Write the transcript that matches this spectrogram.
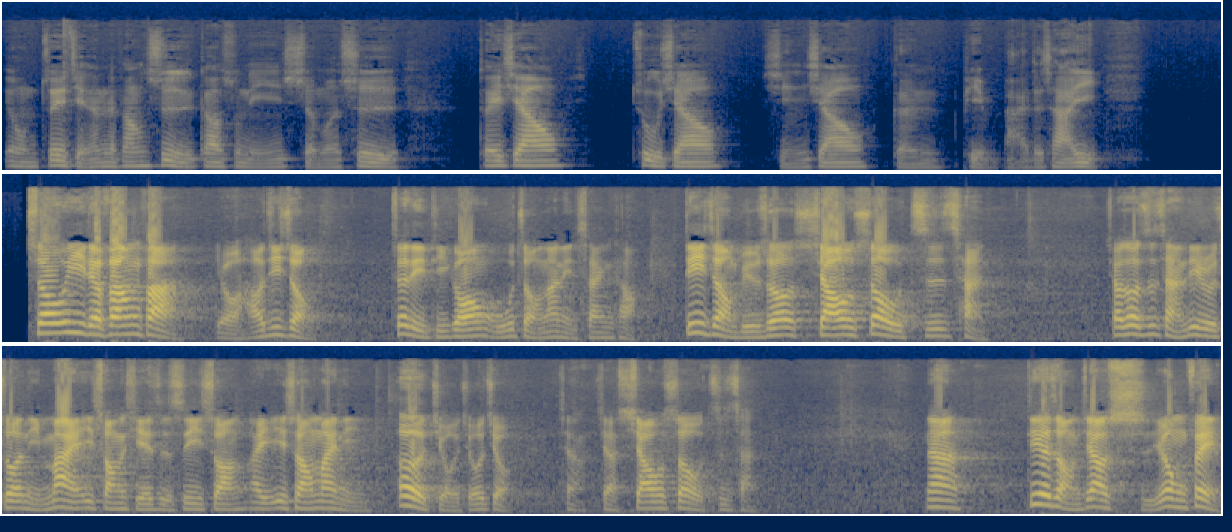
用最简单的方式告诉你什么是推销、促销。行销跟品牌的差异，收益的方法有好几种，这里提供五种让你参考。第一种，比如说销售资产，销售资产，例如说你卖一双鞋子是一双，哎，一双卖你二九九九，这样叫销售资产。那第二种叫使用费，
